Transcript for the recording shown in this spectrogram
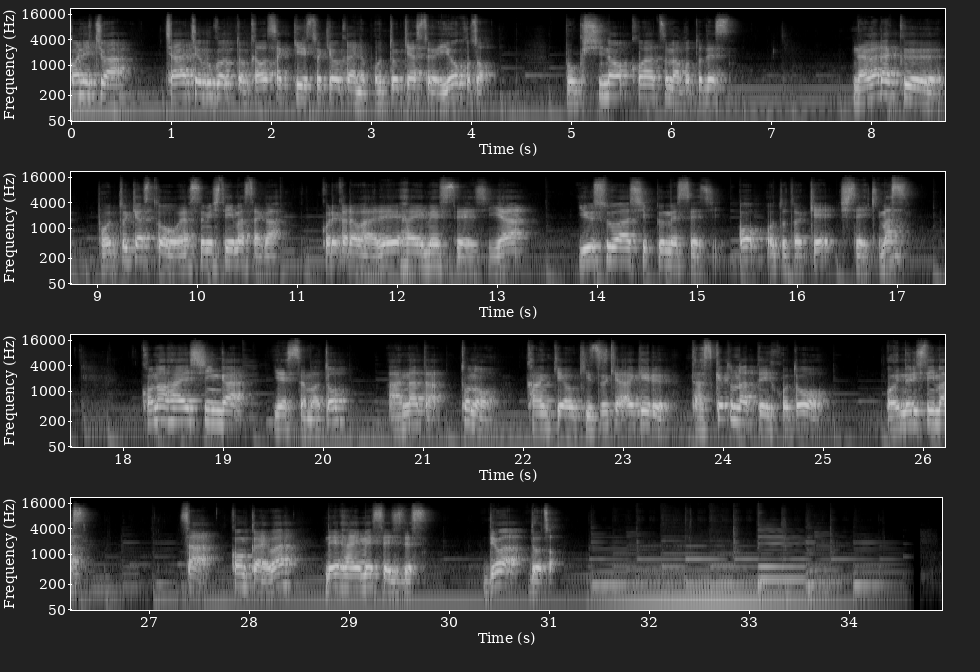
こんにちは。チャーチオブゴッド川崎キリスト教会のポッドキャストへようこそ。牧師の小松誠です。長らくポッドキャストをお休みしていましたがこれからは礼拝メッセージやユースワーシップメッセージをお届けしていきます。この配信がイエス様とあなたとの関係を築き上げる助けとなっていくことをお祈りしています。さあ今回は礼拝メッセージです。ではどうぞ、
